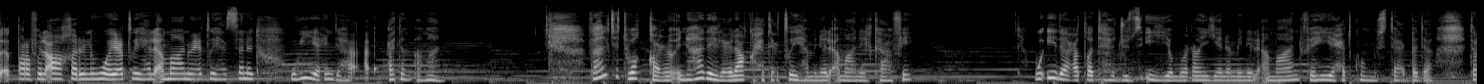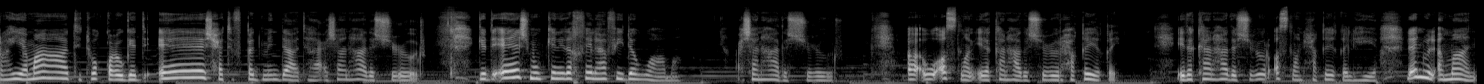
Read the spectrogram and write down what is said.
الطرف الآخر أنه هو يعطيها الأمان ويعطيها السند وهي عندها عدم أمان. فهل تتوقعوا أن هذه العلاقة حتعطيها من الأمان الكافي؟ وإذا عطتها جزئية معينة من الأمان فهي حتكون مستعبدة. ترى هي ما تتوقعوا قد إيش حتفقد من ذاتها عشان هذا الشعور. قد إيش ممكن يدخلها في دوامة عشان هذا الشعور. وأصلا إذا كان هذا الشعور حقيقي. إذا كان هذا الشعور أصلا حقيقي اللي هي. لأنه الأمان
